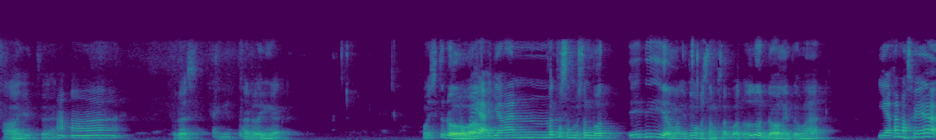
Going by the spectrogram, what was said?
Oh gitu Heeh, terus kayak gitu. Ada lagi nggak? Oh itu apa doang. ya jangan kan pesan-pesan buat ini ya itu mah pesan-pesan buat lu dong itu mah. Ya kan maksudnya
